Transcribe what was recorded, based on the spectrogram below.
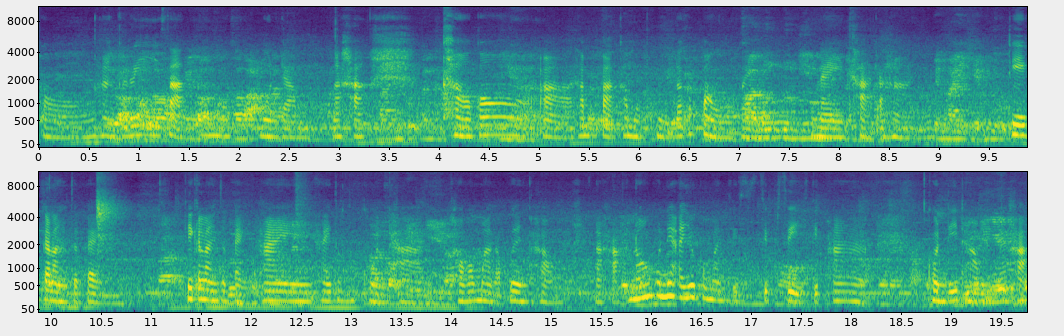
ของฮังการีศาสตร์มนดำนะคะ เขาก็ทำปากขมุบหูแล้วก็เป่าลงไปในถาดอาหาร ที่กำลังจะแบ่ง ที่กำลังจะแบ่งให้ให้ทุกคนทานเขาก็มากับเพื่อนเขานะคะ น้องคนนี้อายุประมาณ 14 15 คนที่ทำเนี่ยค่ะ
